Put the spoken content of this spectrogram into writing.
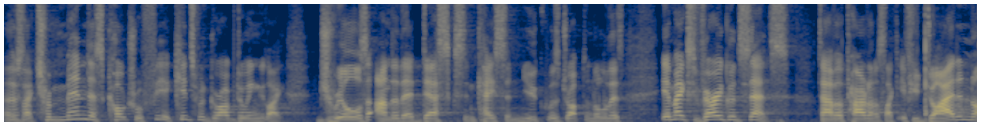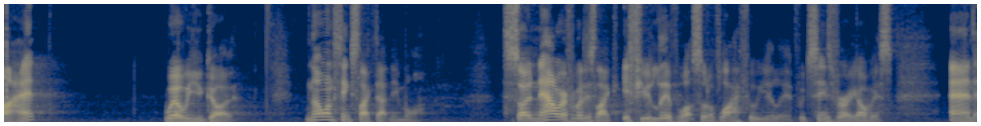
And there's like tremendous cultural fear. Kids would grow up doing like drills under their desks in case a nuke was dropped and all of this. It makes very good sense to have a paradigm that's like, if you die tonight, where will you go? No one thinks like that anymore. So now everybody's like, if you live, what sort of life will you live? Which seems very obvious. And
